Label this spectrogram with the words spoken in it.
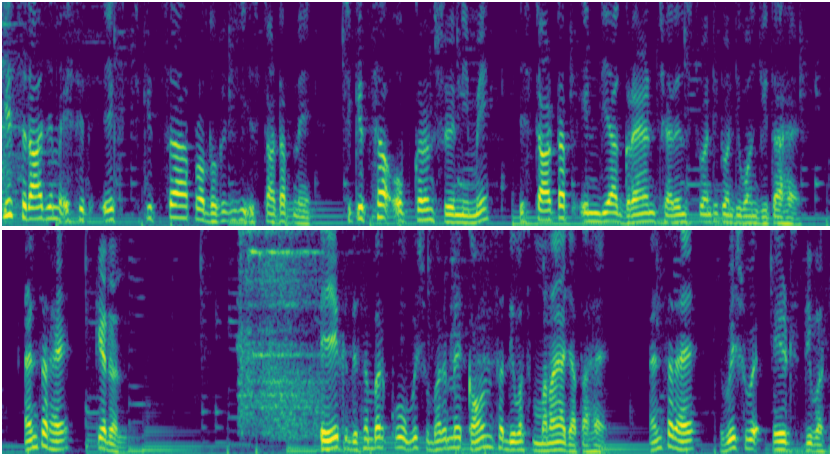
किस राज्य में स्थित एक चिकित्सा प्रौद्योगिकी स्टार्टअप ने चिकित्सा उपकरण श्रेणी में स्टार्टअप इंडिया ग्रैंड चैलेंज 2021 जीता है? आंसर है केरल। एक दिसंबर को विश्व भर में कौन सा दिवस मनाया जाता है? आंसर है विश्व एड्स दिवस।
